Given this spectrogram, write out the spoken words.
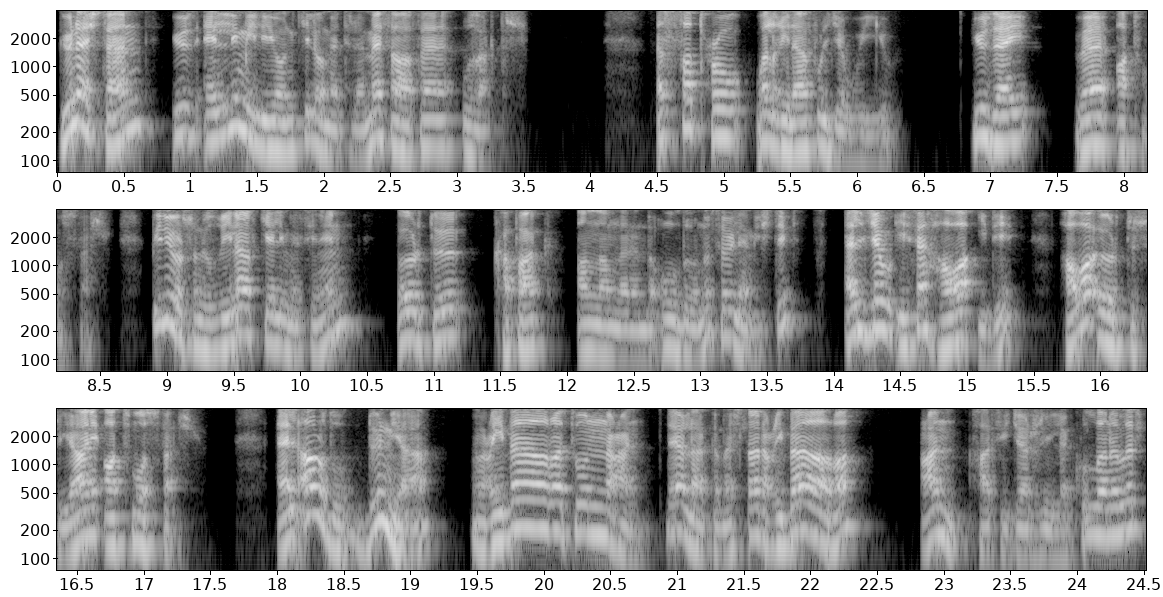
Güneşten 150 milyon kilometre mesafe uzaktır. Es-sathu vel gilaful cevviyyu. Yüzey ve atmosfer. Biliyorsunuz gilaf kelimesinin örtü, kapak anlamlarında olduğunu söylemiştik. El cev ise hava idi. Hava örtüsü yani atmosfer. El ardu dünya ibaretun an. Değerli arkadaşlar ibara an harfi cerriyle kullanılır.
